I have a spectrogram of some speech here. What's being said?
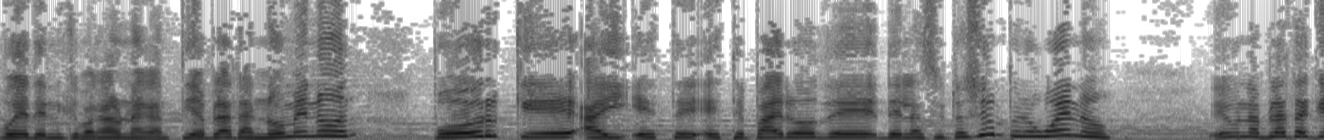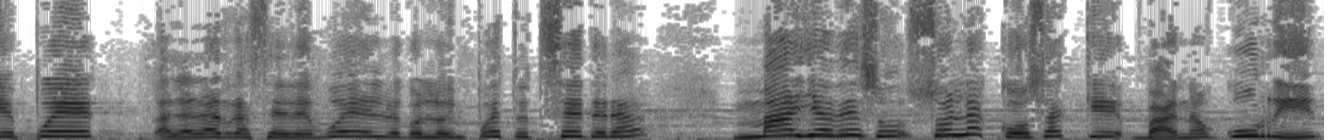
voy a tener que pagar una cantidad de plata no menor porque hay este, este paro de, de la situación, pero bueno, es una plata que después a la larga se devuelve con los impuestos, etcétera. Más allá de eso, son las cosas que van a ocurrir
